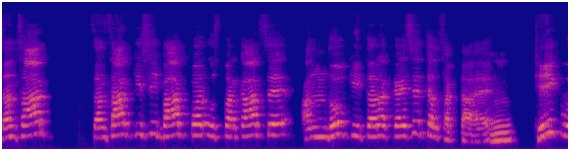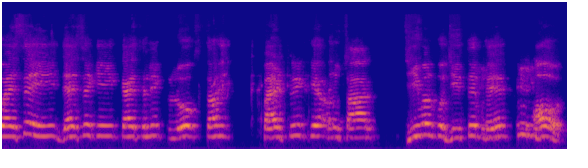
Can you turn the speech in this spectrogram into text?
संसार संसार किसी बात पर उस प्रकार से अंधों की तरह कैसे चल सकता है? हम्म, ठीक वैसे ही जैसे कि कैथोलिक लोग संत पैट्रिक के अनुसार जीवन को जीते थे और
